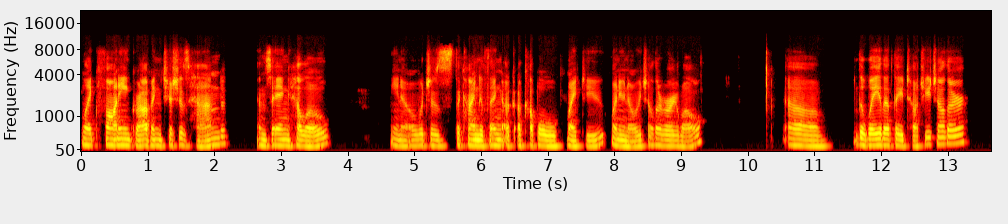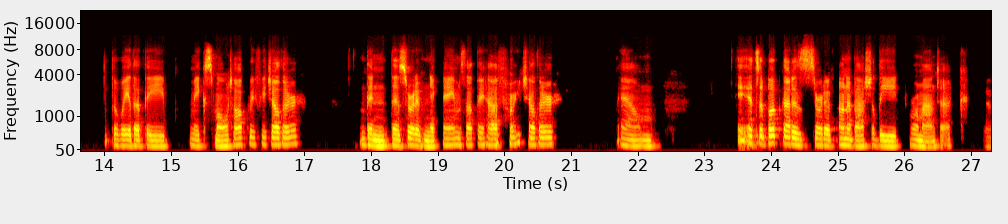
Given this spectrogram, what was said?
like Fonny grabbing Tish's hand and saying hello, you know, which is the kind of thing a, a couple might do when you know each other very well. Uh, the way that they touch each other, the way that they make small talk with each other, then the sort of nicknames that they have for each other. Um, it's a book that is sort of unabashedly romantic. Yeah.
